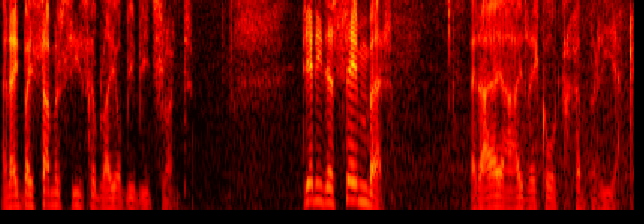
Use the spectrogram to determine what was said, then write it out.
En hy het by Summer Seas gebly op die beachfront. Teen die Desember het hy hy rekord gebreek.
